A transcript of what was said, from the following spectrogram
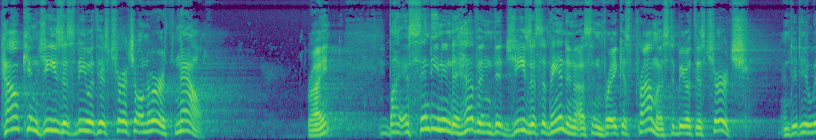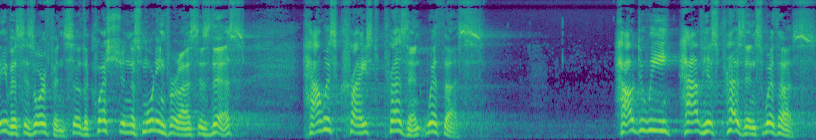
how can Jesus be with his church on earth now? Right? By ascending into heaven, did Jesus abandon us and break his promise to be with his church? And did he leave us as orphans? So the question this morning for us is this how is Christ present with us? How do we have his presence with us?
